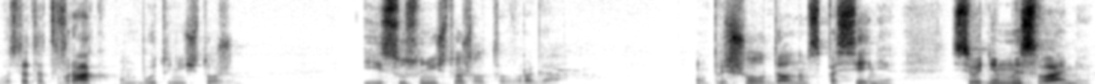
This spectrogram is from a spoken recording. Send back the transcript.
Вот этот враг, он будет уничтожен. И Иисус уничтожил этого врага. Он пришел и дал нам спасение. Сегодня мы с вами,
